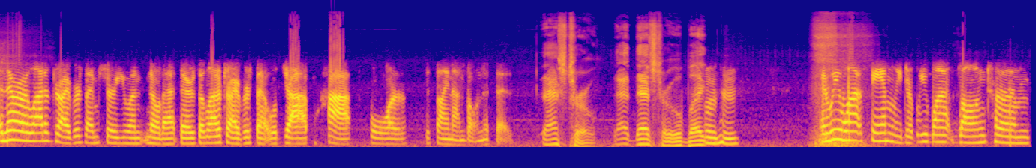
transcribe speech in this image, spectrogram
And there are a lot of drivers, I'm sure you know that. There's a lot of drivers that will job hop for the sign on bonuses. That's true. That that's true. But hmm And we want family, we want long term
